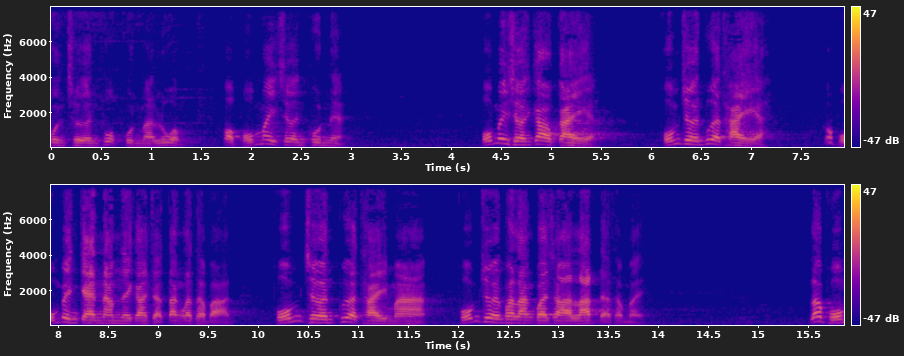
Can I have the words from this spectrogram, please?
คนเชิญพวกคุณมาร่วม ก็ผมไม่เชิญคุณเนี่ยผมไม่เชิญก้าวไกลอะผมเชิญเพื่อไทยอะก็ผมเป็นแกนนำในการจัดตั้งรัฐบาล ผมเชิญเพื่อไทยมา ผมเชิญพลังประชารัฐอะทำไม แล้วผม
